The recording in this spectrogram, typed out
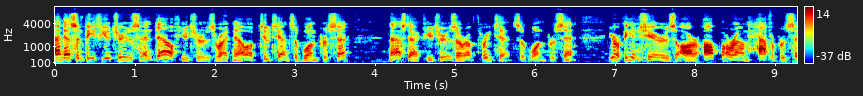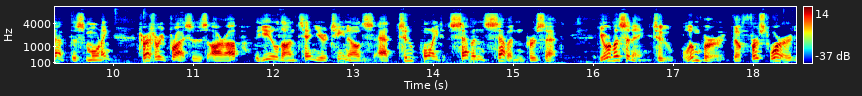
And S&P futures and Dow futures right now up two tenths of one percent. Nasdaq futures are up three tenths of one percent. European shares are up around half a percent this morning. Treasury prices are up. The yield on 10-year T-notes at 2.77 percent. You're listening to Bloomberg, the first word,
